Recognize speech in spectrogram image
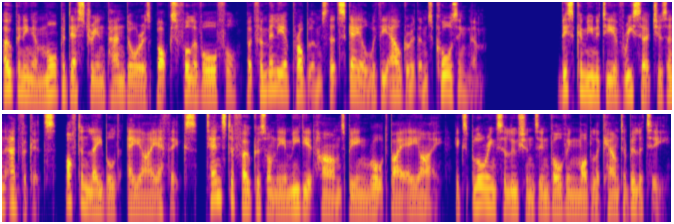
opening a more pedestrian Pandora's box full of awful but familiar problems that scale with the algorithms causing them. This community of researchers and advocates, often labeled AI ethics, tends to focus on the immediate harms being wrought by AI, exploring solutions involving model accountability,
